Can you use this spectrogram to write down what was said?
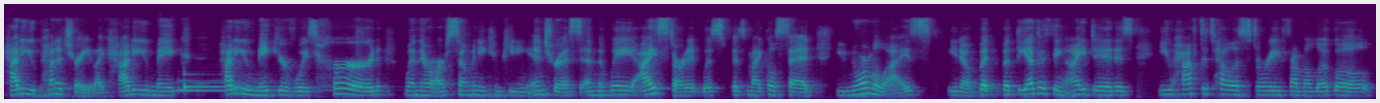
how do you penetrate? Like how do you make how do you make your voice heard when there are so many competing interests? And the way i started was as michael said you normalize you know but but the other thing i did is you have to tell a story from a local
